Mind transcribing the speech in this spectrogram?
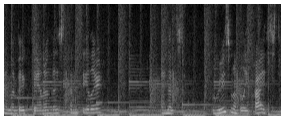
I'm a big fan of this concealer and it's reasonably priced.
